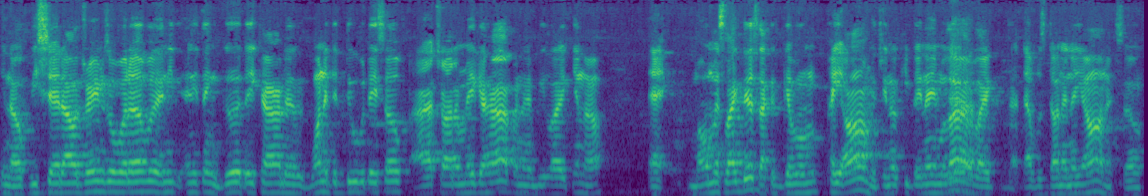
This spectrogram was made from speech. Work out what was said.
you know, if we shared our dreams or whatever, any anything good they kind of wanted to do with themselves, I try to make it happen and be like, you know, at moments like this, I could give them pay homage, you know, keep their name alive, Yeah. like that, that was done in their honor. So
